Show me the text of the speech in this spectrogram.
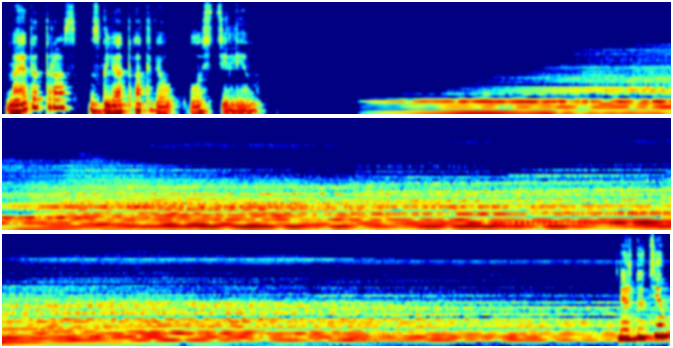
На этот раз взгляд отвел властелин. Между тем,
